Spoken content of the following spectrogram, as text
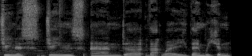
genus genes and uh, that way then we can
